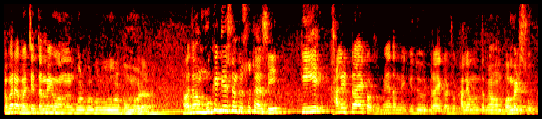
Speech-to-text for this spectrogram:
ખબર આ વચ્ચે તમે આમ ગોળ ગોળ ગોળ ગોળ ભમોડા. હવે તમે મૂકી દેશો ને તો શું થશે? કે એ ખાલી ટ્રાય કરજો. મેં તમને કીધું ટ્રાય કરજો. ખાલી તમે આમ ભમેડશો.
